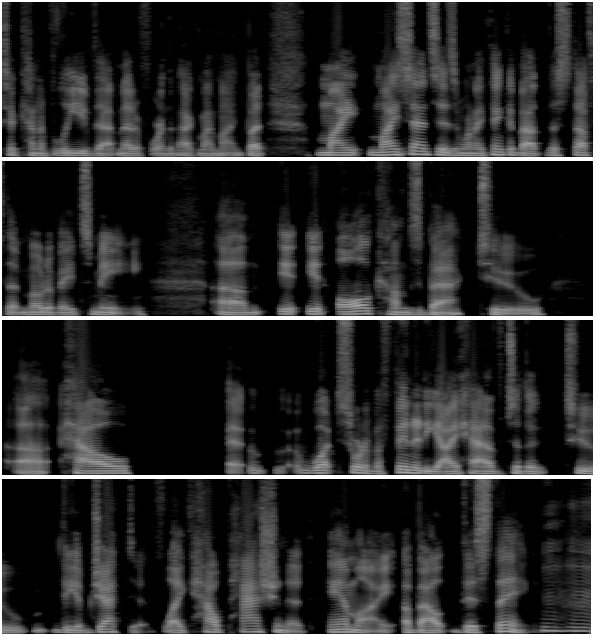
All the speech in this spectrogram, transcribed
to kind of leave that metaphor in the back of my mind. But my my sense is when I think about the stuff that motivates me, um, it it all comes back to uh, how what sort of affinity I have to the to the objective. Like how passionate am I about this thing? Mm-hmm.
